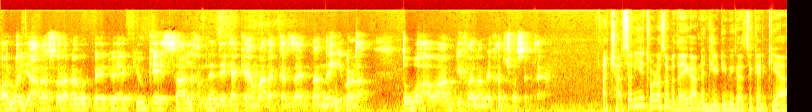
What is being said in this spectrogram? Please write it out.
और वो 1100 अरब रुपए जो है, क्योंकि इस साल हमने देखा कि हमारा कर्जा इतना नहीं बढ़ा तो वो आवाम की फला में खर्च हो सकता है। अच्छा सर, ये थोड़ा सा बताइएगा, आपने जीडीपी का ज़िक्र किया।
